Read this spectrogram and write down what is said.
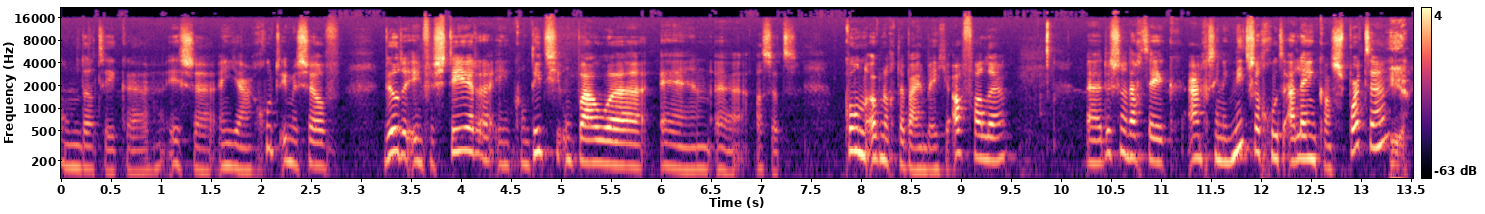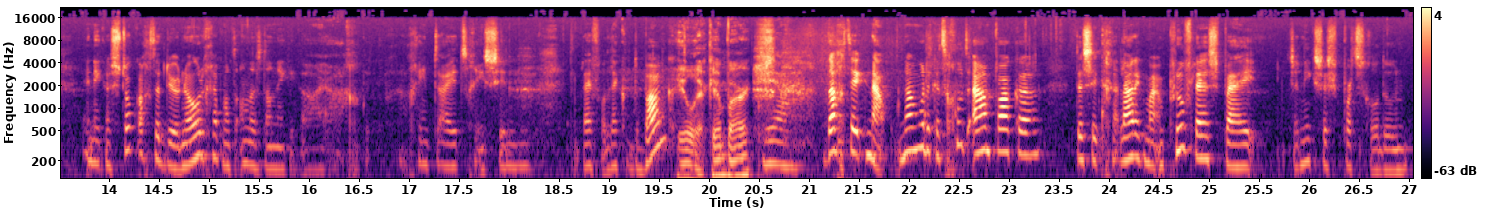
Omdat ik eh eens eh, een jaar goed in mezelf wilde investeren, in conditie opbouwen. En eh, als het kon, ook nog daarbij een beetje afvallen. Dus toen dacht ik, aangezien ik niet zo goed alleen kan sporten... Ja. en ik een stok achter de deur nodig heb... want anders dan denk ik, oh ja, geen tijd, geen zin. Ik blijf wel lekker op de bank. Heel herkenbaar. Ja, dacht ik, nou, nou moet ik het goed aanpakken. Dus ik, laat ik maar een proefles bij Janiekse sportschool doen.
